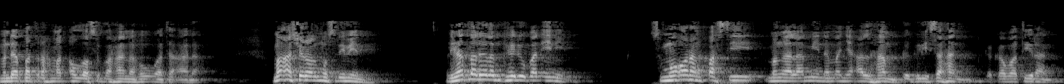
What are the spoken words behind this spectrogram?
mendapat rahmat Allah Subhanahu wa taala. Ma'asyiral muslimin, lihatlah dalam kehidupan ini semua orang pasti mengalami namanya alham, kegelisahan, kekhawatiran.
